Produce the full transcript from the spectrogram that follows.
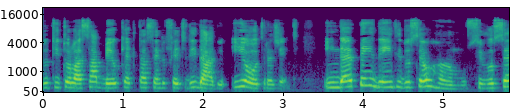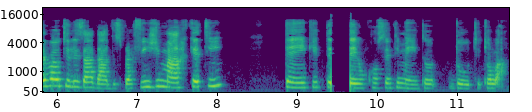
Do titular saber o que é que está sendo feito de dado. E outra, gente, independente do seu ramo, se você vai utilizar dados para fins de marketing, tem que ter o consentimento do titular.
